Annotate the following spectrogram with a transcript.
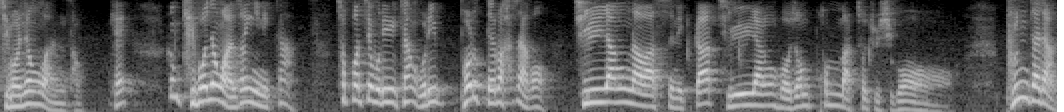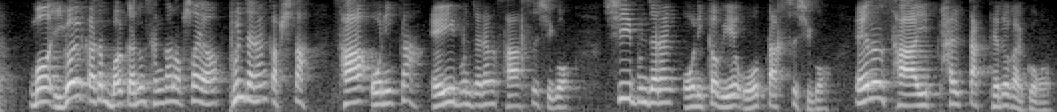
기본형 완성. 오케이? 그럼 기본형 완성이니까 첫 번째 우리 그냥 우리 버릇대로 하자고 질량 나왔으니까 질량 보존 폼 맞춰 주시고 분자량 뭐 이걸 까든 뭘 까든 상관없어요. 분자량 값이다. 4, 5니까 A 분자량 4 쓰시고 C 분자량 5니까 위에 5딱 쓰시고 N은 4, 2, 8딱 들어갈 거고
